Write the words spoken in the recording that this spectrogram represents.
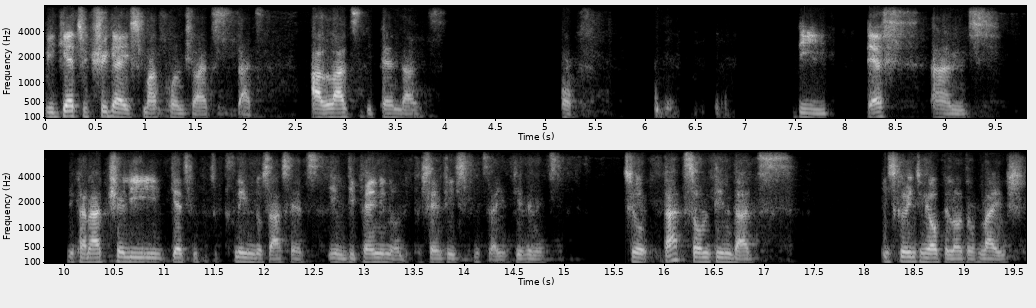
We get to trigger a smart contract that alerts dependents of the death and you can actually get people to claim those assets in depending on the percentage that you've given it. So that's something that is going to help a lot of lives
